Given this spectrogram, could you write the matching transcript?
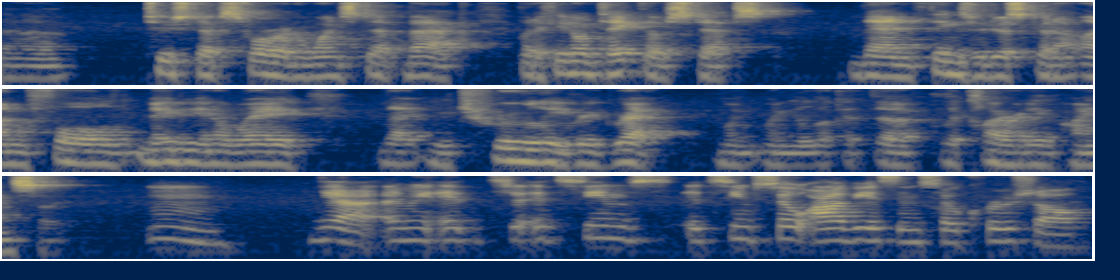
uh, two steps forward and one step back. But if you don't take those steps, then things are just going to unfold, maybe in a way that you truly regret when, when you look at the, the clarity of hindsight. Mm. Yeah, I mean, it it seems it seems so obvious and so crucial,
